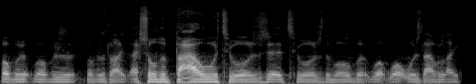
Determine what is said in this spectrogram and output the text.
what was what was what was like? I saw the bow towards uh, towards them all, but what what was that like?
